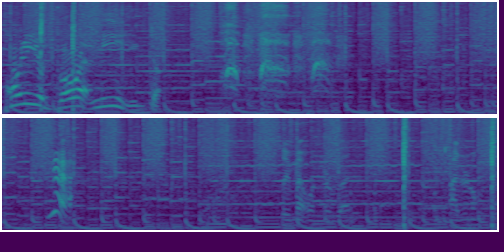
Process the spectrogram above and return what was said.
pointing your bow at me? You do- Yeah. So you might want to run. I don't know who the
